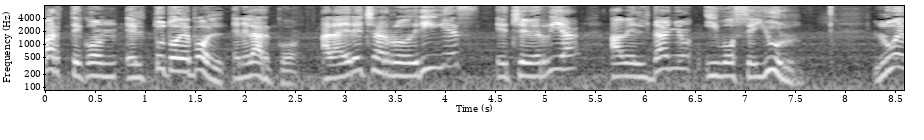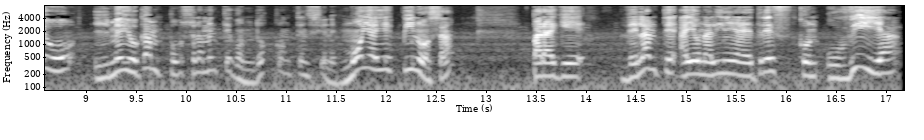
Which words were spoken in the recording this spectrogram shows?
Parte con el tuto de Paul en el arco. A la derecha Rodríguez, Echeverría, Abeldaño y Bocellur. Luego el medio campo solamente con dos contenciones, Moya y Espinosa, para que delante haya una línea de tres con Uvilla,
